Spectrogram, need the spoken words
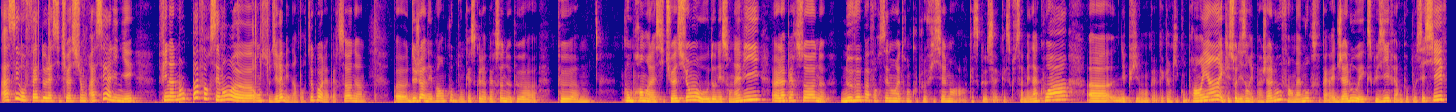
assez au fait de la situation, assez aligné. Finalement, pas forcément, euh, on se dirait, mais n'importe quoi, la personne déjà n'est pas en couple, donc est-ce que la personne peut, peut comprendre la situation ou donner son avis? La personne ne veut pas forcément être en couple officiellement. Alors, qu'est-ce que ça, qu'est-ce que ça mène à quoi euh, Et puis, quelqu'un qui comprend rien et qui, soi-disant, est pas jaloux. Enfin, en amour, il faut quand même être jaloux et exclusif et un peu possessif.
